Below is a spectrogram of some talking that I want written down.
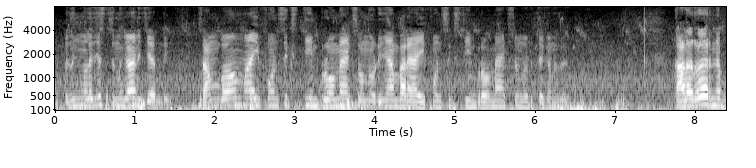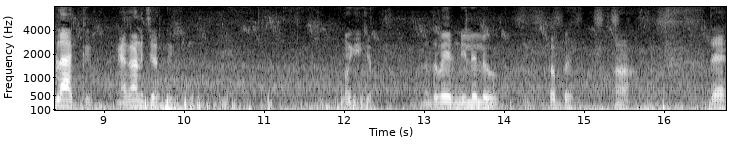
അപ്പോൾ നിങ്ങൾ ജസ്റ്റ് ഒന്ന് കാണിച്ചു സംഭവം ഐഫോൺ സിക്സ്റ്റീൻ പ്രോ മാക്സ് ഒന്നുകൂടി ഞാൻ പറയാം. ഐഫോൺ സിക്സ്റ്റീൻ പ്രോ മാക്സ് ആണ് എടുത്തേക്കണത്. കളർ വരുന്ന ബ്ലാക്ക് ഞാൻ കാണിച്ചു നോക്കിക്കോ. എന്താ വരുന്നില്ലല്ലോ. റബ്ബർ ആ. ദേ.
